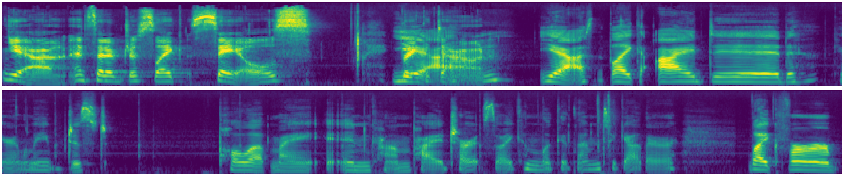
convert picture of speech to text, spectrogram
Yeah, instead of just like sales. Break yeah. it down. Yeah, like I did. Here, let me just pull up my income pie chart so I can look at them together. Like for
